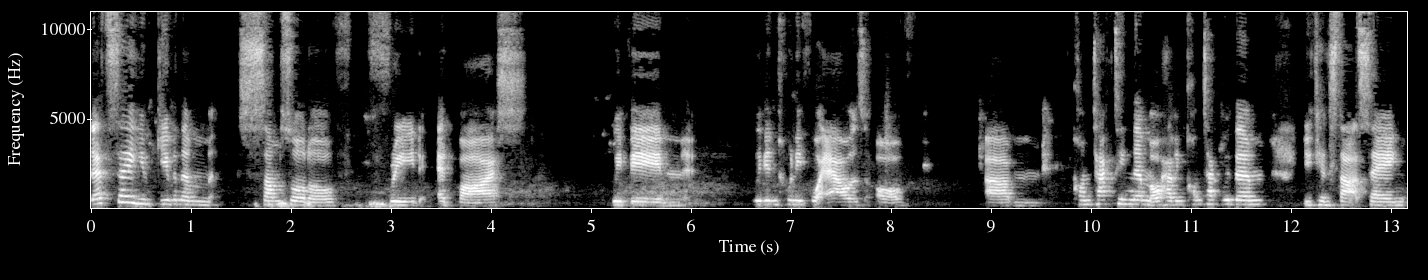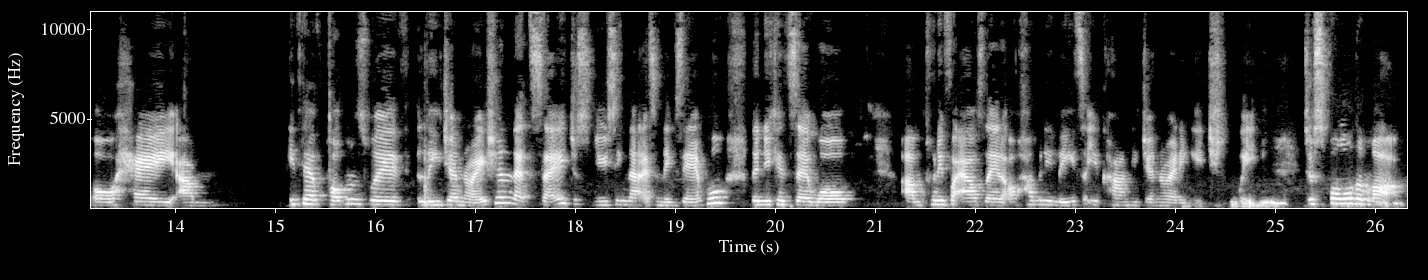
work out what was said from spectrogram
let's say you've given them some sort of free advice within within 24 hours of um, contacting them or having contact with them, you can start saying, "Oh, hey." Um, if they have problems with lead generation, let's say, just using that as an example, then you can say, well, um, 24 hours later, or oh, how many leads are you currently generating each week? Just follow them up.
